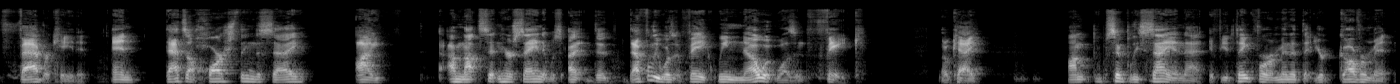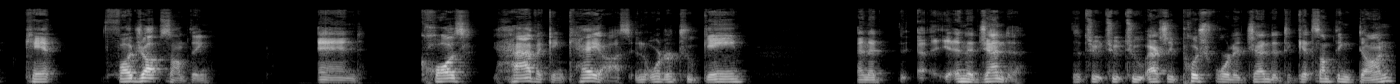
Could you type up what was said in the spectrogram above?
fabricated. And that's a harsh thing to say. I I'm not sitting here saying it was. I, it definitely wasn't fake. We know it wasn't fake. Okay. I'm simply saying that if you think for a minute that your government can't fudge up something and cause havoc and chaos in order to gain an an agenda to to to actually push for an agenda to get something done,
